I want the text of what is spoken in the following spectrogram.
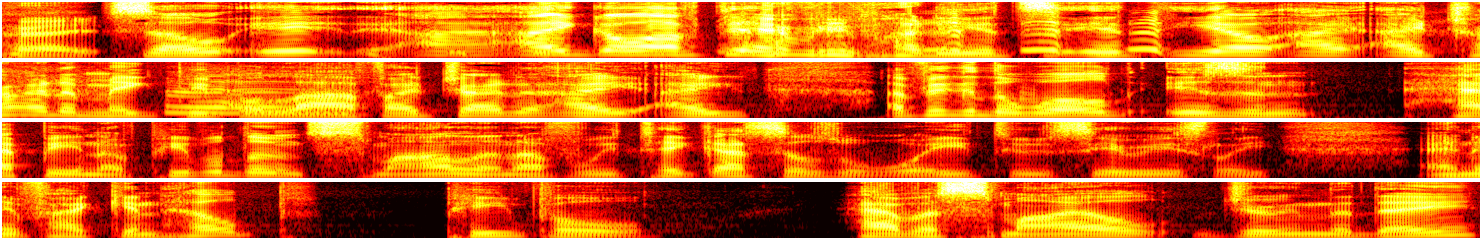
Right. So it I, I go after everybody. It's it you know I, I try to make people laugh. I try to I, I I figure the world isn't happy enough. People don't smile enough. We take ourselves way too seriously. And if I can help people have a smile during the day,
